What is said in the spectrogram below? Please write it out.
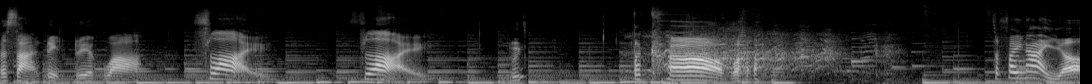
ภาษาอังกฤษเรียกว่า fly fly อุ๊ยตะขาบอะจะไปไหนอะ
